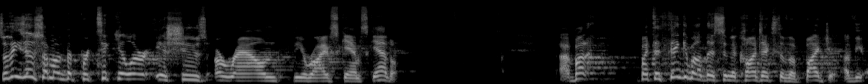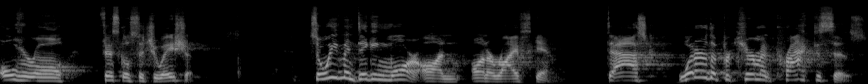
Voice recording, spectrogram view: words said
So these are some of the particular issues around the Arrive scam scandal. Uh, but, but to think about this in the context of the budget, of the overall fiscal situation. So we've been digging more on, on Arrive scam to ask what are the procurement practices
